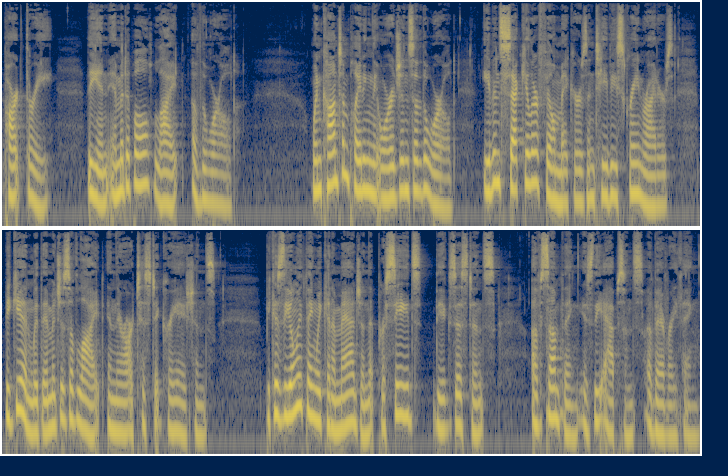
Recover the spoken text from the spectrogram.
Part 3 The Inimitable Light of the World. When contemplating the origins of the world, even secular filmmakers and TV screenwriters begin with images of light in their artistic creations. Because the only thing we can imagine that precedes the existence of something is the absence of everything.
